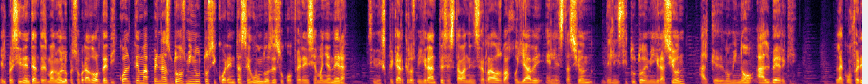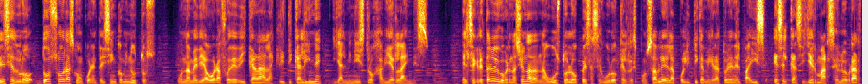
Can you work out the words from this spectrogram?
El presidente Andrés Manuel López Obrador dedicó al tema apenas dos minutos y 40 segundos de su conferencia mañanera, sin explicar que los migrantes estaban encerrados bajo llave en la estación del Instituto de Migración, al que denominó albergue. La conferencia duró dos horas con 45 minutos. Una media hora fue dedicada a la crítica al INE y al ministro Javier Lainez. El secretario de Gobernación, Adán Augusto López, aseguró que el responsable de la política migratoria en el país es el canciller Marcelo Ebrard,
